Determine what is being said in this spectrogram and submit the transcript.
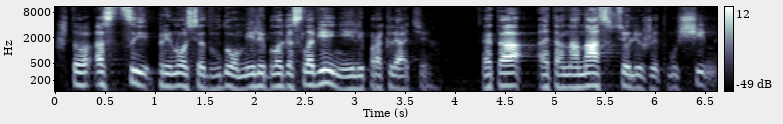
что осцы приносят в дом или благословение, или проклятие. Это, это на нас все лежит, мужчины.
